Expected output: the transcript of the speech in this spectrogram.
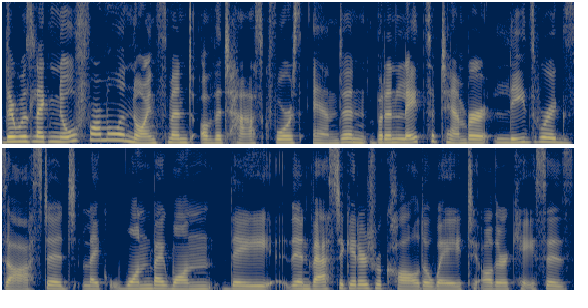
There was like no formal announcement of the task force ending, but in late September, leads were exhausted. Like one by one, they the investigators were called away to other cases.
